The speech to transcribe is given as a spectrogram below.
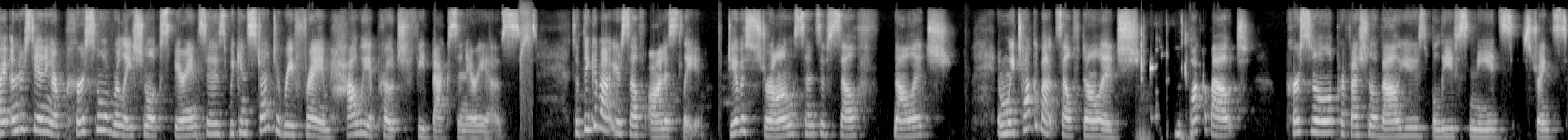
By understanding our personal relational experiences, we can start to reframe how we approach feedback scenarios. So think about yourself honestly. Do you have a strong sense of self knowledge? And when we talk about self knowledge, we talk about personal, professional values, beliefs, needs, strengths,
